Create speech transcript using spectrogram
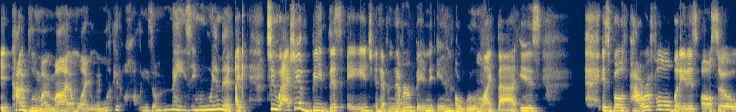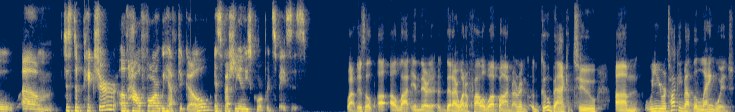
It kind of blew my mind. I'm like hmm. look at all these amazing women. Like to actually have be this age and have never been in a room like that is is both powerful but it is also um, just a picture of how far we have to go especially in these corporate spaces Wow, there's a, a, lot in there that I want to follow up on. I'm going to go back to um, when you were talking about the language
